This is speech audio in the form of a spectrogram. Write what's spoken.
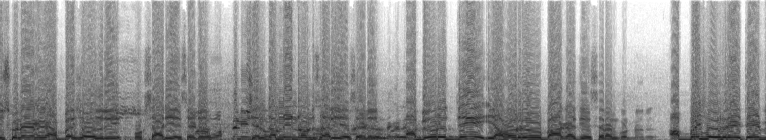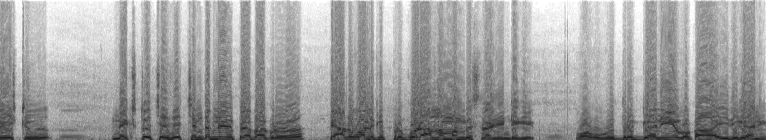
చూసుకుంటే కనుక అబ్బాయి చౌదరి ఒకసారి చేశాడు. నిమిషం. చింతమనేని రెండు సార్లు చేశాడు. అభివృద్ధి ఎవరు బాగా చేశారు అనుకుంటున్నారు అబ్బాయి చౌదరి అయితే వేస్ట్. నెక్స్ట్ వచ్చేసి చింతమనేని ప్రభాకర్ పేదవాళ్ళకి ఇప్పుడు కూడా అన్నం పంపిస్తున్నాడు ఇంటికి. ఒక వృద్ధుడికి కానీ ఒక ఇది కానీ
